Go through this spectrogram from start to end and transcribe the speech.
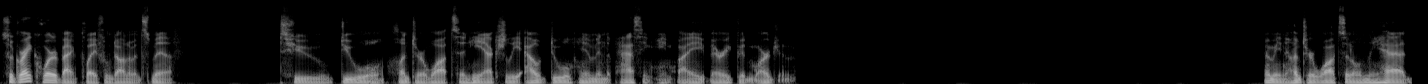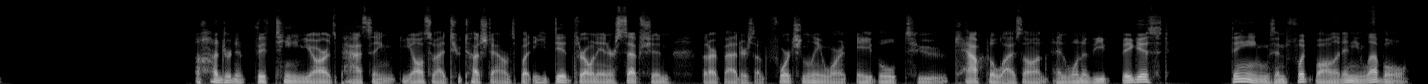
So great quarterback play from Donovan Smith to duel Hunter Watson. He actually outdueled him in the passing game by a very good margin. I mean, Hunter Watson only had 115 yards passing. He also had two touchdowns, but he did throw an interception that our Badgers unfortunately weren't able to capitalize on. And one of the biggest things in football at any level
